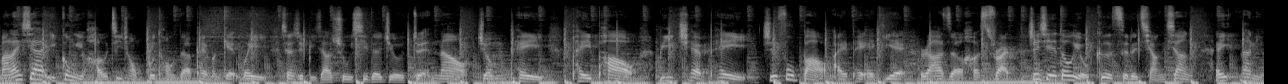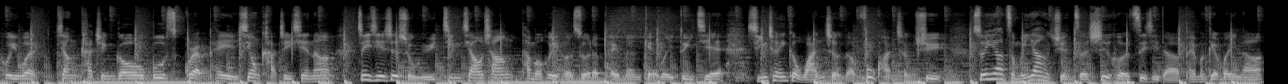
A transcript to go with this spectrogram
马来西亚一共有好几种不同的 Payment Gateway，像是比较熟悉的。就 Do It Now、Jump Pay、PayPal、WeChat Pay、支付宝、iPay、ATM、Razer 和 Stripe，这些都有各自的强项。哎，那你会问，像 Touch and Go、Boost、Grab Pay、信用卡这些呢？这些是属于经销商，他们会和所有的 Payment Gateway 对接，形成一个完整的付款程序。所以要怎么样选择适合自己的 Payment Gateway 呢？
